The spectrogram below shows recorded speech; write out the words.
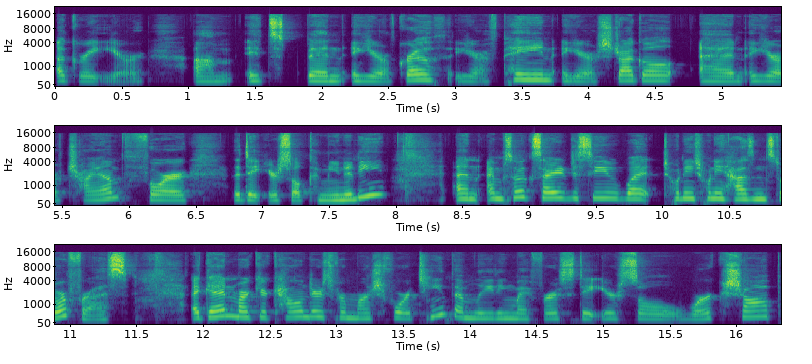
a great year. Um, it's been a year of growth, a year of pain, a year of struggle, and a year of triumph for the Date Your Soul community. And I'm so excited to see what 2020 has in store for us. Again, mark your calendars for March 14th. I'm leading my first Date Your Soul workshop.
